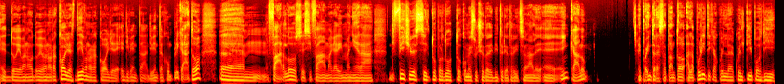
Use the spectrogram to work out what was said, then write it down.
eh, dovevano, dovevano, raccogliere, devono raccogliere e diventa, diventa complicato ehm, farlo se si fa magari in maniera difficile, se il tuo prodotto, come succede all'editoria tradizionale, è, è in calo e poi interessa tanto alla politica quel, quel tipo di,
